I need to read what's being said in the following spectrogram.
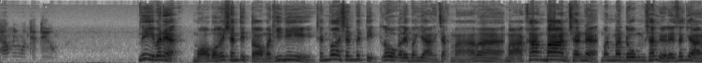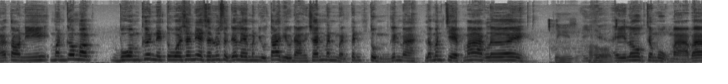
tell me what to do? นี่ปะเนี่ย หมอบอกให้ฉันติดต่อมาที่นี่ ฉันว่าฉันไปติดโรคอะไรบางอย่างจากหมามา หมาข้างบ้านฉันน่ะมันมาดมฉันหรืออะไรสักอย่างแล้วตอนนี้ มันก็มาบวมขึ้นในตัวฉันเนี่ย ฉันรู้สึกได้เลยมันอยู่ใต้ผิวหนังฉันมันเหมือนเป็นตุ่มขึ้นมา แล้วมันเจ็บมากเลย Please ไอ้เหี้ย hold. ไอ้โรคจมูกหมาป่ะ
